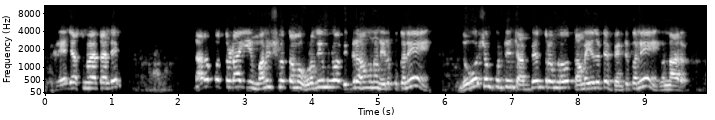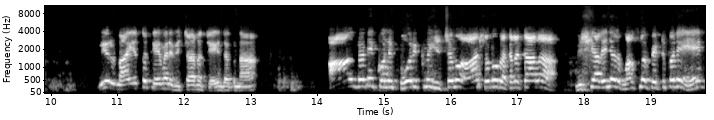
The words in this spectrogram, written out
ఇక్కడ ఏం చేస్తున్నారంటండి నరపుత్రుడా ఈ మనుషులు తమ హృదయంలో విగ్రహమును నిలుపుకొని దోషం పుట్టించే అభ్యంతరంలో తమ ఎదుటే పెట్టుకొని ఉన్నారు. వీరు నా ఎద్దుకు ఏమైనా విచారణ చేయదగునా? ఆల్రెడీ కొన్ని కోరికలు ఇచ్చలు ఆశలు రకరకాల విషయాలు ఏం చేస్తారు మనసులో పెట్టుకొని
